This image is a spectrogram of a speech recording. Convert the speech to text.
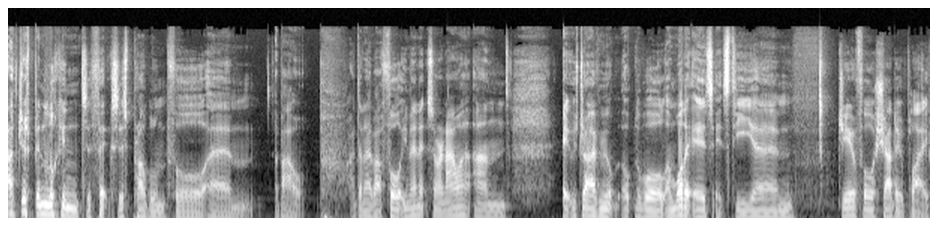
I've just been looking to fix this problem for um, about I don't know about 40 minutes or an hour and it was driving me up, up the wall and what it is it's the um, GeForce Shadow Play.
